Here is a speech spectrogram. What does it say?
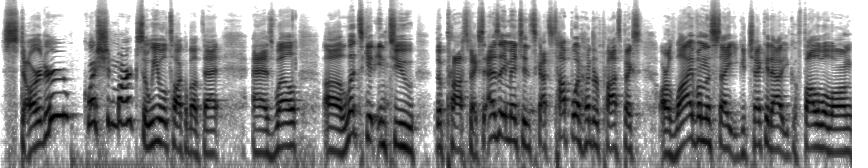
starter? Question mark. So we will talk about that as well. Uh, let's get into the prospects. As I mentioned, Scott's top 100 prospects are live on the site. You can check it out. You can follow along.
